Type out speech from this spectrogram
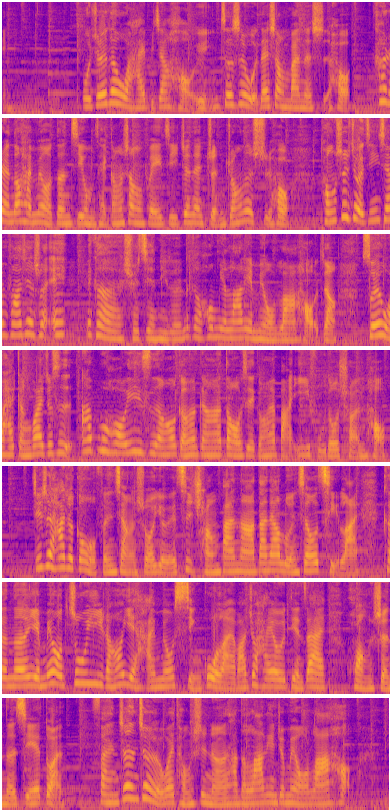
我觉得我还比较好运，就是我在上班的时候，客人都还没有登机，我们才刚上飞机，正在整装的时候。同事就已经先发现说，哎、那个学姐，你的那个后面拉链没有拉好，这样，所以我还赶快就是啊，不好意思，然后赶快跟他道谢，赶快把衣服都穿好。接着他就跟我分享说，有一次长班啊，大家轮休起来，可能也没有注意，然后也还没有醒过来吧，就还有一点在恍神的阶段。反正就有位同事呢，他的拉链就没有拉好。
